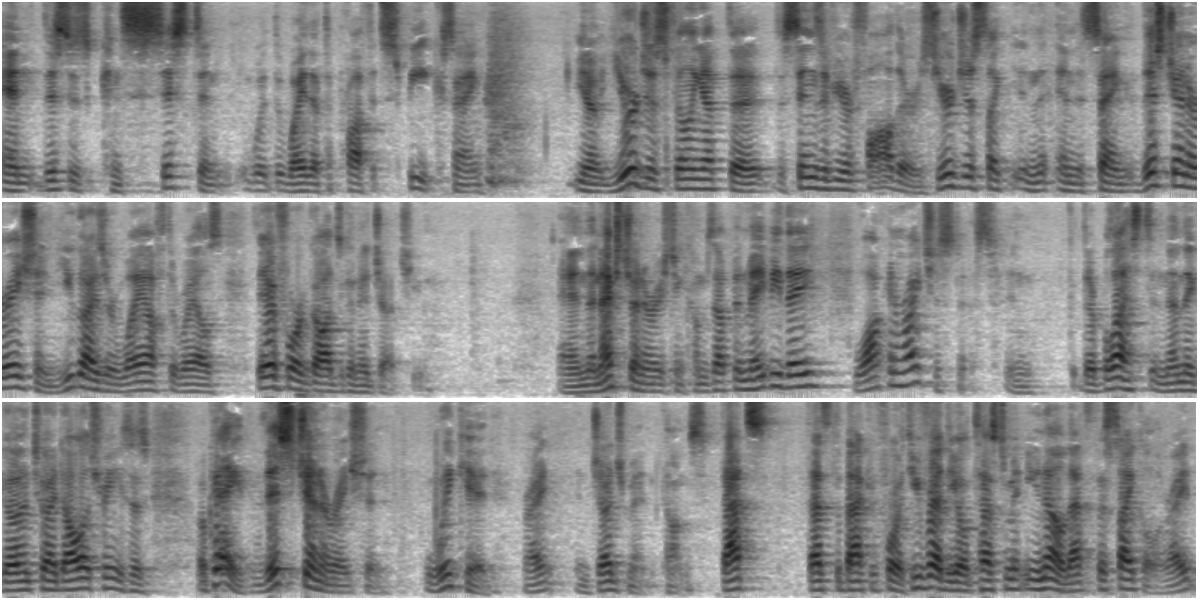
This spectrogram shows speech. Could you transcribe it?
And this is consistent with the way that the prophets speak, saying, you know, you're just filling up the, the sins of your fathers. You're just like, in, in saying, this generation, you guys are way off the rails. Therefore, God's going to judge you. And the next generation comes up and maybe they walk in righteousness and they're blessed. And then they go into idolatry. And He says, okay, this generation, wicked, right? And judgment comes. That's, that's the back and forth. You've read the Old Testament, you know that's the cycle, right?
